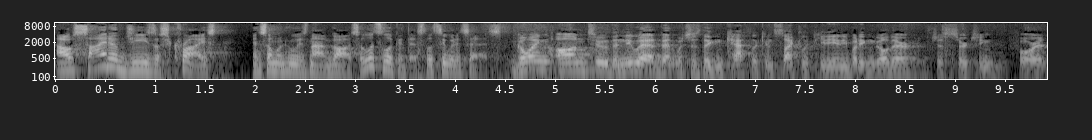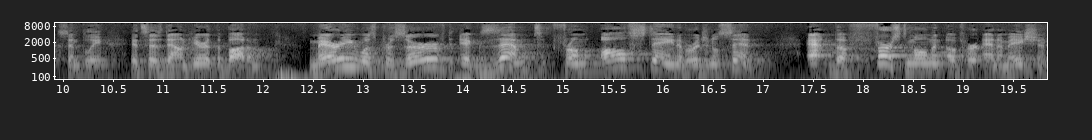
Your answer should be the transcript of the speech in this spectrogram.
outside of Jesus Christ, and someone who is not God. So let's look at this. Let's see what it says. Going on to the New Advent, which is the Catholic Encyclopedia, anybody can go there just searching for it simply. It says down here at the bottom Mary was preserved exempt from all stain of original sin at the first moment of her animation.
